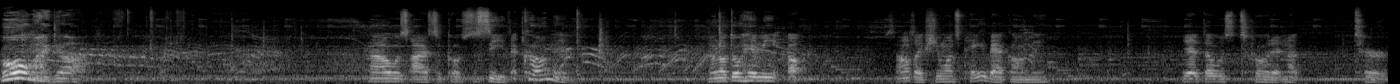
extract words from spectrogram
oh my god! How was I supposed to see that coming? No, no, don't hit me. Oh. Sounds like she wants payback on me. Yeah, that was Toadette, not Turd.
